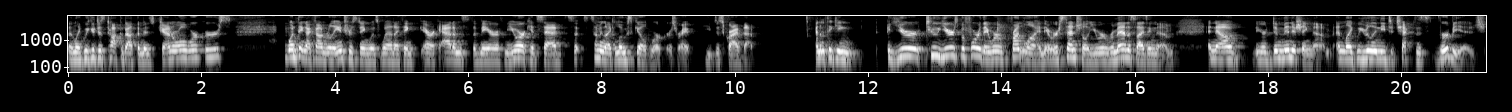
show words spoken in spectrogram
And like we could just talk about them as general workers. One thing I found really interesting was when I think Eric Adams, the mayor of New York, had said something like low skilled workers, right? He described that. And I'm thinking, a year, two years before, they were frontline, they were essential, you were romanticizing them. And now you're diminishing them. And like, we really need to check this verbiage.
